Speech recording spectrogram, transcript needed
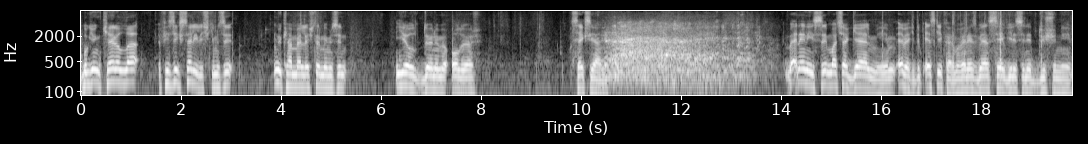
Bugün Carol'la fiziksel ilişkimizi mükemmelleştirmemizin yıl dönümü oluyor. Seks yani. Ben en iyisi maça gelmeyeyim. Eve gidip eski karımı ve lezbiyen sevgilisini düşüneyim.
